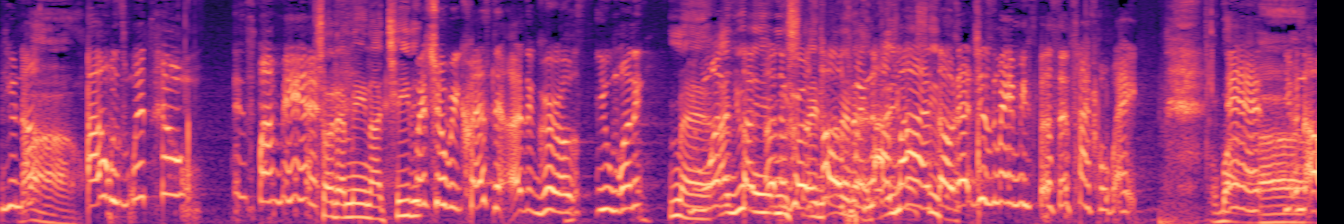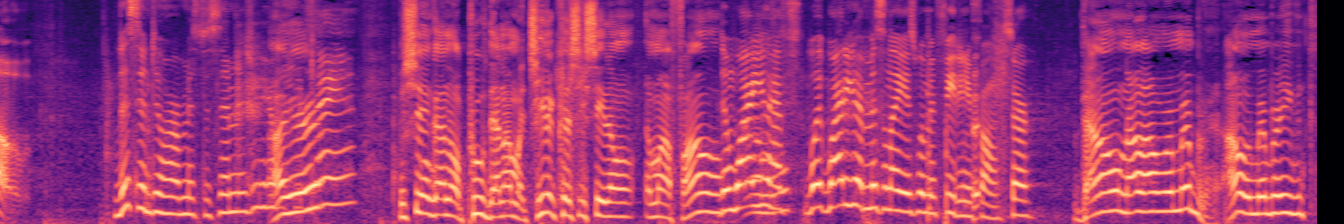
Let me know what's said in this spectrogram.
you know, Wow. I was with him It's my man. So that mean I cheated? But you're requesting other girls. You want to, Man, you want I- to you suck other say girls' none toes, but that. not You didn't mine. see So that. that just made me feel some type of way. Wow. And, you know, Listen to her, Mr. Simmons. You hear I what hear she's it. saying? But she ain't got no proof that I'm a cheater because she see it on, on my phone. Then why I you don't have why, why do you have miscellaneous women feeding your uh, phone, sir? Know. Down? No, I don't remember. I don't remember even t-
